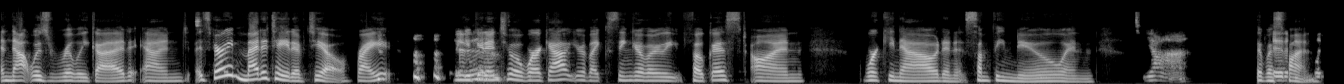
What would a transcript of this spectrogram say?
and that was really good. And it's very meditative too, right? when you get into a workout, you're like singularly focused on working out, and it's something new, and Yeah. it was It- fun. like,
